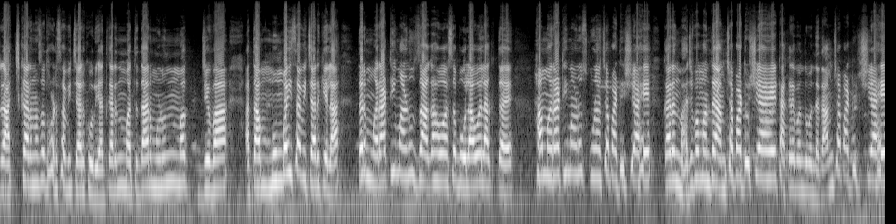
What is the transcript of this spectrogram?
राजकारणाचा थोडासा विचार करूयात. कारण मतदार म्हणून मग जेव्हा आता मुंबईचा विचार केला तर मराठी माणूस जागा हवा असं बोलावं लागतंय. हा मराठी माणूस कुणाच्या पाठीशी आहे? कारण भाजप म्हणताय आमच्या पाठीशी आहे. ठाकरे बंधू म्हणतात आमच्या पाठीशी आहे.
